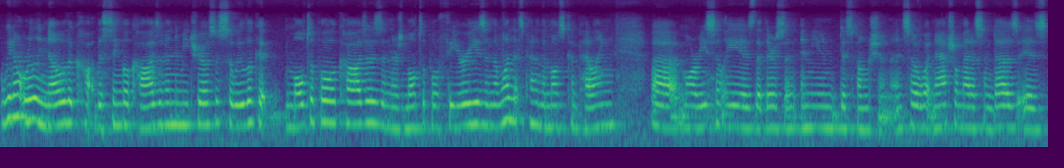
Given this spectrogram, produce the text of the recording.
we don't really know the the single cause of endometriosis, so we look at multiple causes, and there's multiple theories. And the one that's kind of the most compelling uh, more recently is that there's an immune dysfunction. And so, what natural medicine does is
